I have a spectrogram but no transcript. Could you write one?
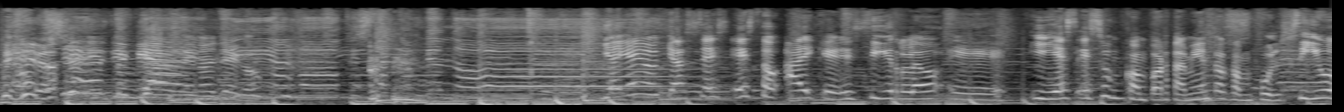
Pero sí, es inviable, no llego. Esto hay que decirlo, eh, y es, es un comportamiento compulsivo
